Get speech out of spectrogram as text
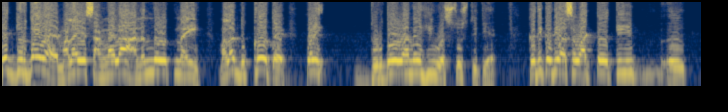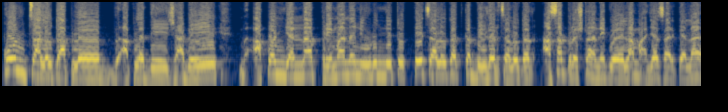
हे दुर्दैव आहे. मला हे सांगायला आनंद होत नाही. मला दुःख होत आहे. पण दुर्दैवानं ही वस्तुस्थिती आहे. कधी कधी असं वाटतं की कोण चालवतं आपलं आपला देश? हा आपण ज्यांना प्रेमानं निवडून देतो ते चालवतात का बिल्डर चालवतात? असा प्रश्न अनेक वेळेला माझ्यासारख्याला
